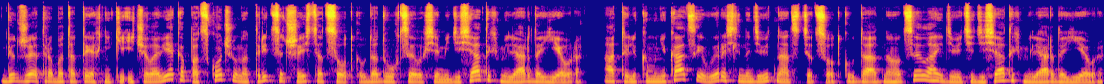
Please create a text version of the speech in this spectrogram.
Бюджэт работатэхнікі і чалавека падскочыў на 36соткаў да 2,7 мільярда еўра а тэлекамунікацыі выраслі на 19соткаў да 1,9 мільярда еўра.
